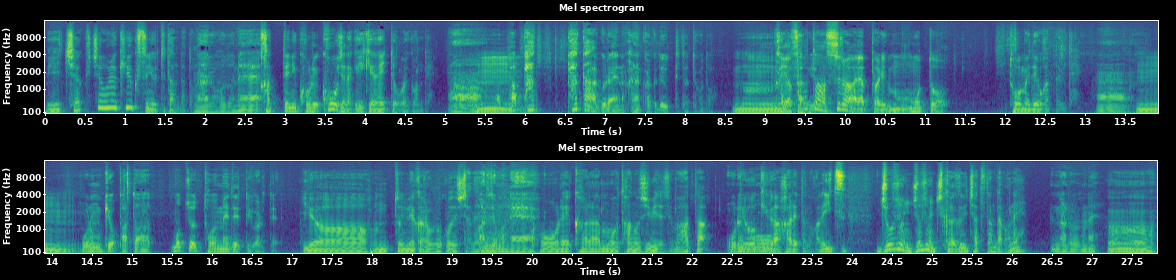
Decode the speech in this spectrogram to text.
めちゃくちゃ俺は窮屈に打ってたんだとあ。なるほどね勝手にこれ、こうじゃなきゃいけないって思い込んで。あうんーパパパターぐらいの感覚で打ってたってこと？うーん、いや、パターすらやっぱりももっと遠目でよかったみたい。うんうん。俺も今日パターもうちょっと遠めでって言われていやー、本当に目から鱗でしたね。あれでもねこれからもう楽しみですよ、また。病気が晴れたのかな。いつ、徐々に徐々に近づいちゃってたんだろうね。なるほどねうん。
